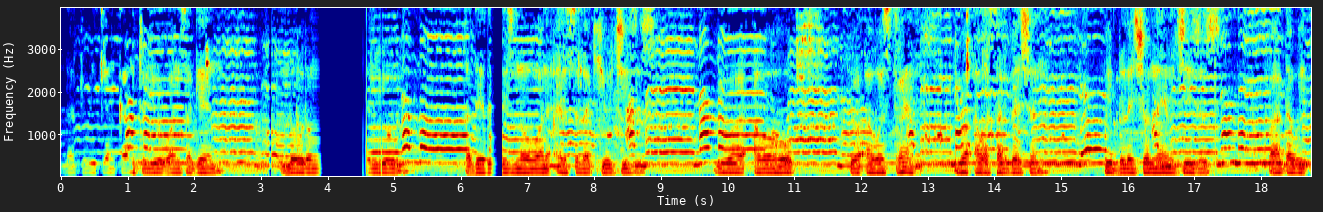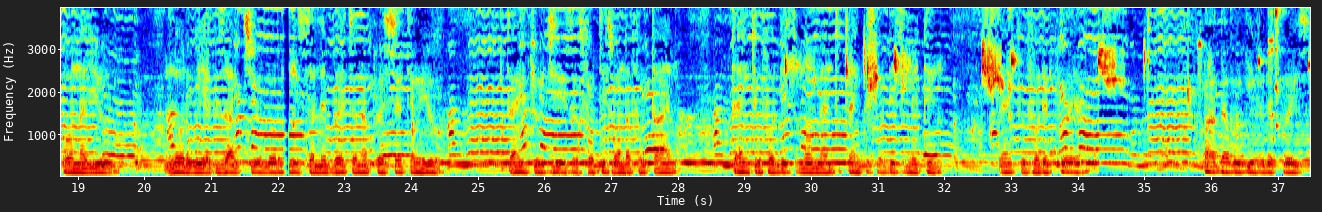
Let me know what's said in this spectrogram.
That we can come to you once again. Lord, I tell you that there is no one else like you, Jesus. You are our hope. You are our strength. You are our salvation. We bless your name, Jesus. Father, we honor you. Lord, we exalt you. Lord, we celebrate and appreciating you. Thank you, Jesus, for this wonderful time. Thank you for this moment. Thank you for this meeting. Thank you for the prayer. Father, we give you the praise.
